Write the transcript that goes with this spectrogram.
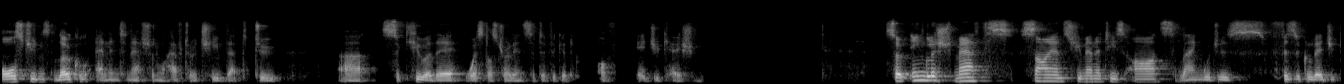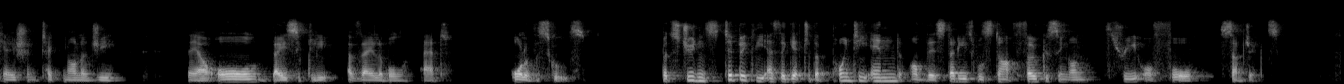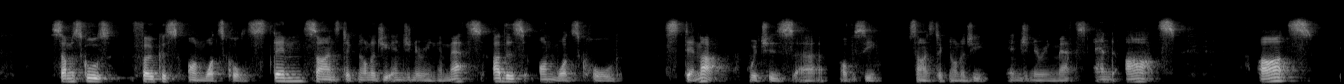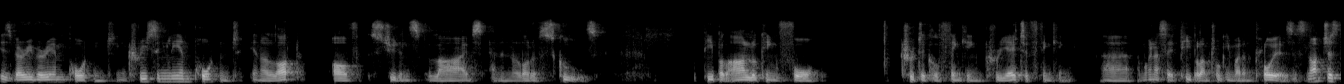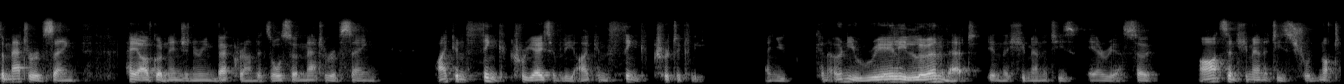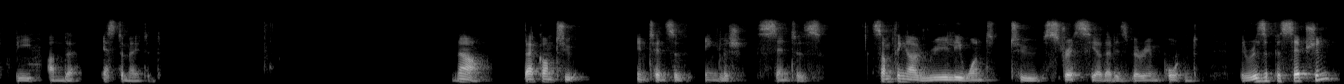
All students, local and international, have to achieve that to uh, secure their West Australian Certificate of Education. So English, maths, science, humanities, arts, languages, physical education, technology, they are all basically available at all of the schools. But students typically, as they get to the pointy end of their studies, will start focusing on three or four subjects. Some schools focus on what's called STEM, science, technology, engineering, and maths, others on what's called STEMA, which is uh, obviously science, technology, engineering, maths, and arts. Arts is very, very important, increasingly important in a lot of students' lives and in a lot of schools. People are looking for critical thinking, creative thinking. Uh, and when I say people, I'm talking about employers. It's not just a matter of saying, hey, I've got an engineering background. It's also a matter of saying, I can think creatively, I can think critically. And you can only really learn that in the humanities area. So arts and humanities should not be underestimated. Now, back onto intensive English centers. Something I really want to stress here that is very important. There is a perception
